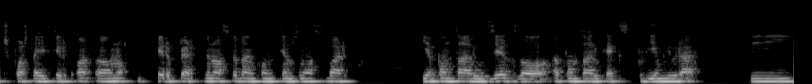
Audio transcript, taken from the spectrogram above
disposta a ir ter, ter perto da nossa banca onde temos o nosso barco e apontar os erros ou apontar o que é que se podia melhorar. E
